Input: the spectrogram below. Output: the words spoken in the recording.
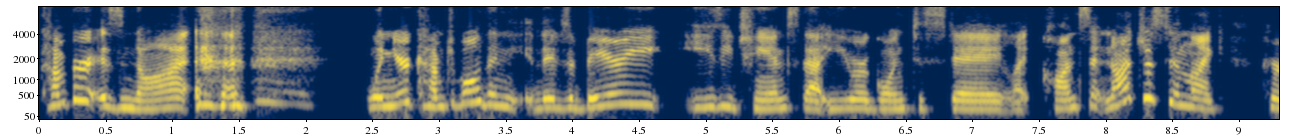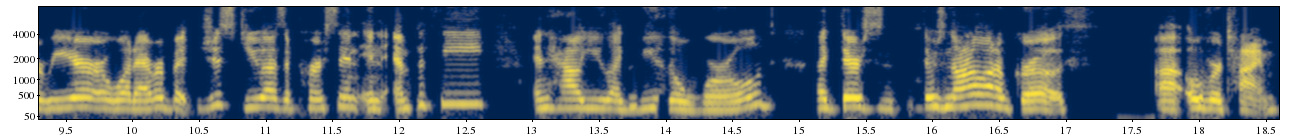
comfort is not. when you're comfortable then there's a very easy chance that you are going to stay like constant not just in like career or whatever but just you as a person in empathy and how you like view the world like there's there's not a lot of growth uh over time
